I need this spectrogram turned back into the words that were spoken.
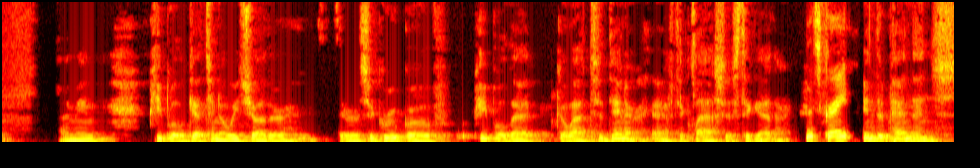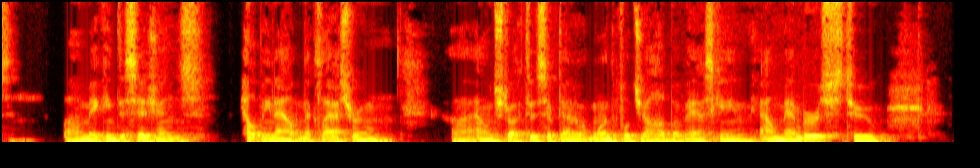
I mean, people get to know each other. There's a group of people that go out to dinner after classes together. That's great. Independence, uh, making decisions, helping out in the classroom, Uh, our instructors have done a wonderful job of asking our members to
